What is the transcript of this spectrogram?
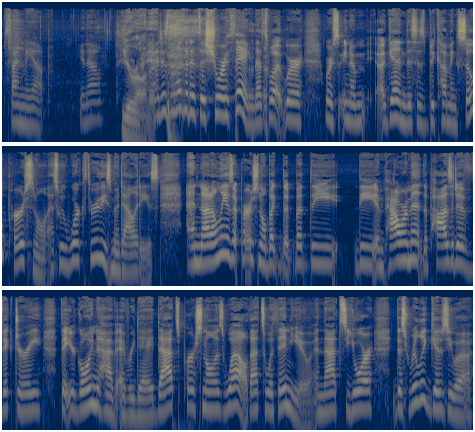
Sign me up you know you're on it i just love that it's a sure thing that's what we're we're you know again this is becoming so personal as we work through these modalities and not only is it personal but the but the the empowerment, the positive victory that you're going to have every day, that's personal as well. That's within you. And that's your, this really gives you a,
